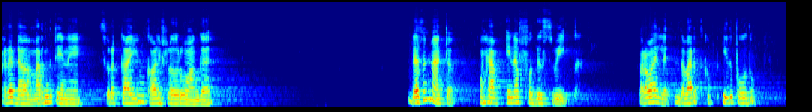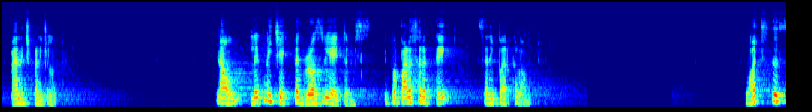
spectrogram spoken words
அடடா மறந்துட்டேனே. சுரக்காயும் காலிஃப்ளவரும் வாங்க. Doesn't matter I have enough for this week பரவாயில்ல. இந்த வாரத்துக்கு இது போதும். மேனேஜ் பண்ணிக்கலாம். Now let me check the grocery items இப்போ பலசரத்தை சரிபார்க்கலாம். What's this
